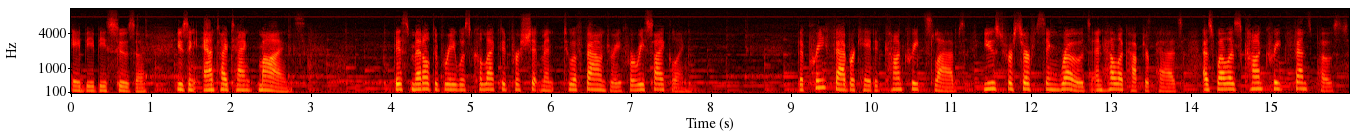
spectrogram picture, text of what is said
ABB Susa, using anti-tank mines this metal debris was collected for shipment to a foundry for recycling. The prefabricated concrete slabs used for surfacing roads and helicopter pads, as well as concrete fence posts,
